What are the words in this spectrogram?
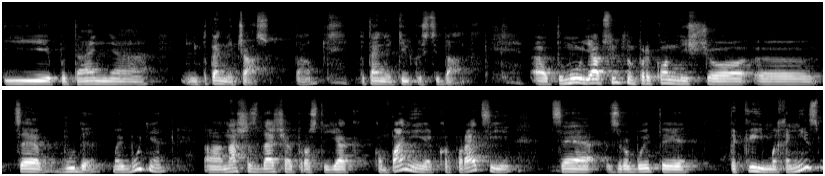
і питання питання часу та питання кількості даних. Е, тому я абсолютно переконаний, що е, це буде майбутнє. Наша задача просто як компанії, як корпорації, це зробити такий механізм.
